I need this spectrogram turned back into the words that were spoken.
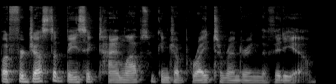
but for just a basic time-lapse we can jump right to rendering the video.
